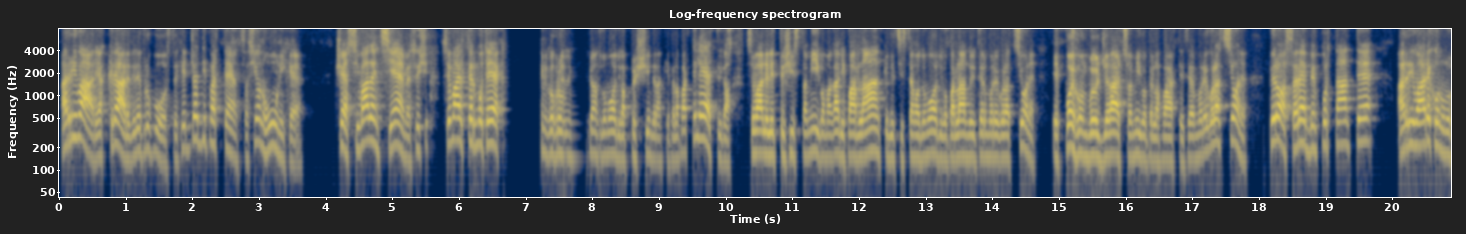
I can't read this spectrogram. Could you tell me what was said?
arrivare a creare delle proposte che già di partenza siano uniche, Cioè si vada insieme, se, ci, se va il termotecnico proprio l'impianto domotico a prescindere anche per la parte elettrica, se va l'elettricista amico magari parla anche del sistema domotico parlando di termoregolazione e poi coinvolgerà il suo amico per la parte di termoregolazione, però sarebbe importante arrivare con un...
